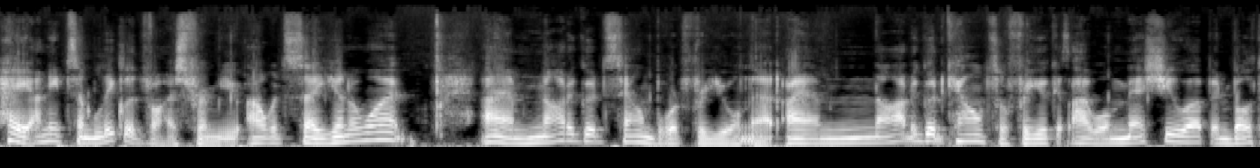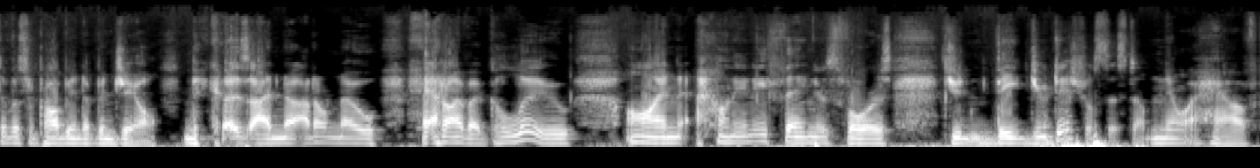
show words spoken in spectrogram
hey, I need some legal advice from you, I would say, you know what? I am not a good soundboard for you on that. I am not a good counsel for you because I will mess you up and both of us will probably end up in jail because I know, I don't know, I don't have a clue on, on anything as far as ju- the judicial system. Now I have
